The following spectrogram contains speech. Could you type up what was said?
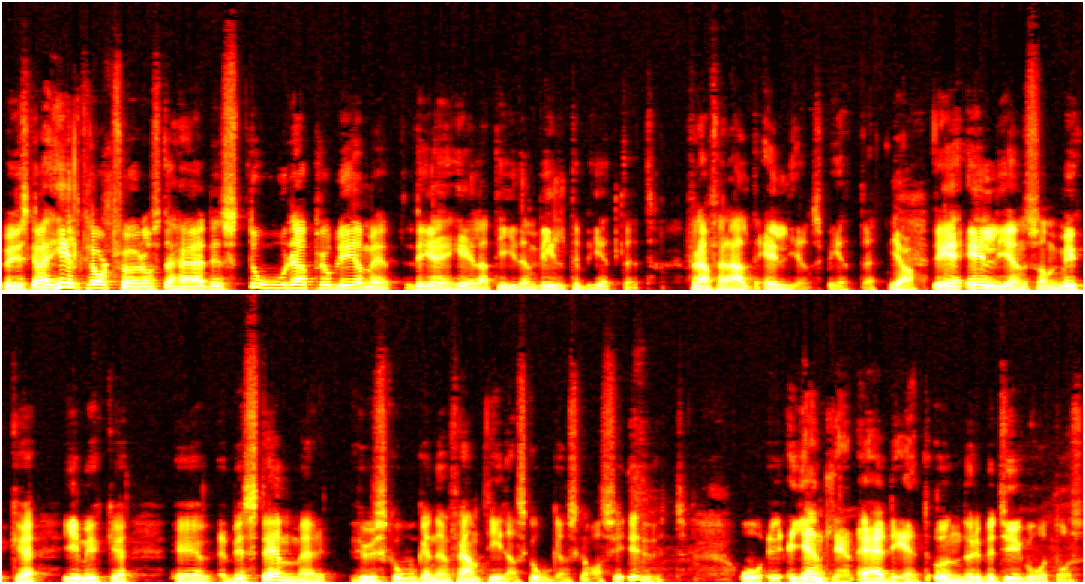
Men vi ska ha helt klart för oss det här, det stora problemet det är hela tiden viltbetet. Framförallt älgens bete. Ja. Det är älgen som mycket, i mycket eh, bestämmer hur skogen, den framtida skogen ska se ut. Och e- egentligen är det ett underbetyg åt oss.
